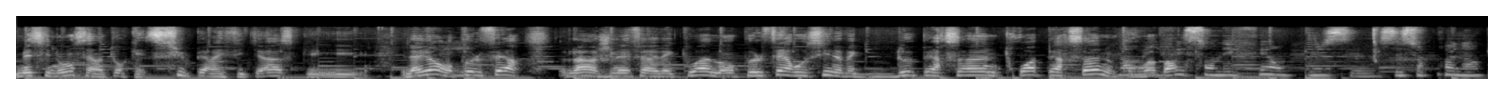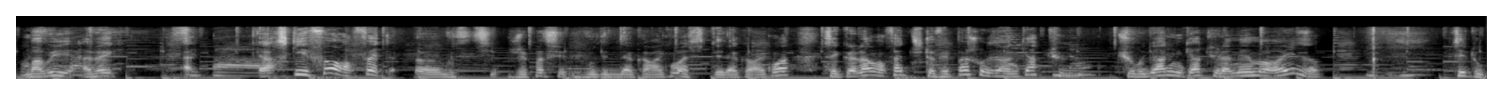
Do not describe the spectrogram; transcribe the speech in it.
Mais sinon, c'est un tour qui est super efficace. Qui... D'ailleurs, on peut le faire, là je l'ai fait avec toi, mais on peut le faire aussi avec deux personnes, trois personnes, Non, pourquoi pas fait son effet en plus, c'est surprenant. quoi. Bah oui, pas- avec... Pas... Alors ce qui est fort en fait, euh, vous, je sais pas si vous êtes d'accord avec moi, si tu es d'accord avec moi, c'est que là en fait, je te fais pas choisir une carte, tu, tu regardes une carte, tu la mémorises, Mhm. c'est tout.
